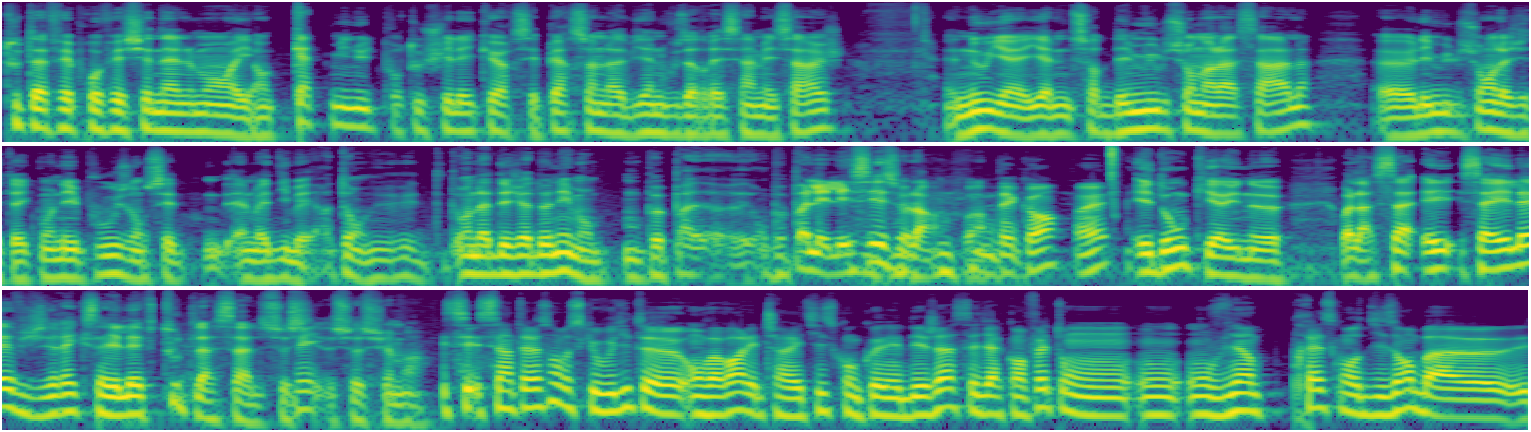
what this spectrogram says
tout à fait professionnellement, et en 4 minutes pour toucher les cœurs, ces personnes-là viennent vous adresser un message, nous, il y, a- il y a une sorte d'émulsion dans la salle. Euh, L'émulsion, là, j'étais avec mon épouse. On elle m'a dit, mais attends, on a déjà donné, mais on, on peut pas, on peut pas les laisser ceux-là. D'accord, ouais. Et donc, il y a une, voilà, ça, et ça élève, je dirais que ça élève toute la salle, ce, schéma. C'est intéressant parce que vous dites, euh, on va voir les charities qu'on connaît déjà, c'est-à-dire qu'en fait, on, on- on vient presque en se disant, bah, euh,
